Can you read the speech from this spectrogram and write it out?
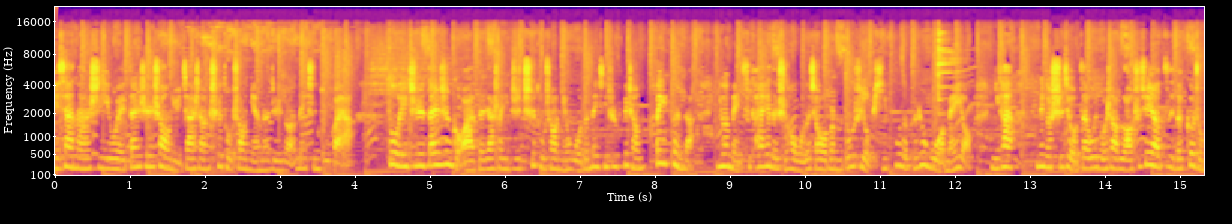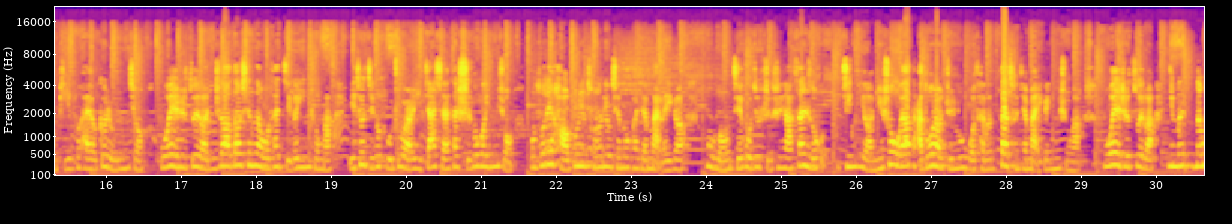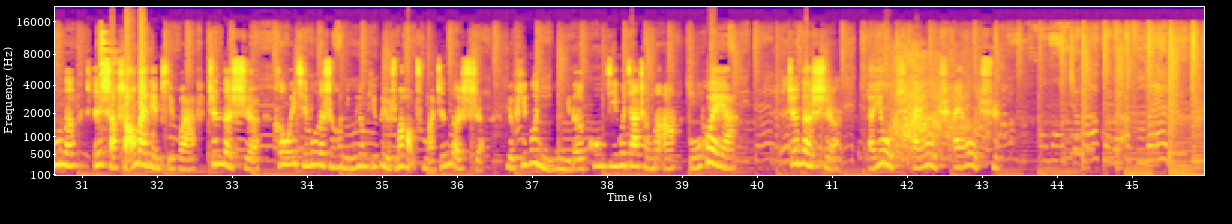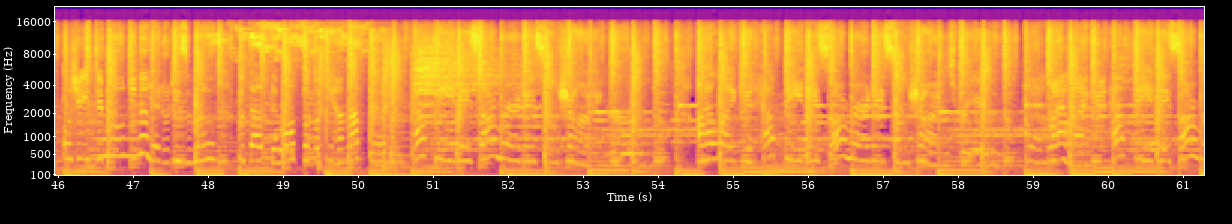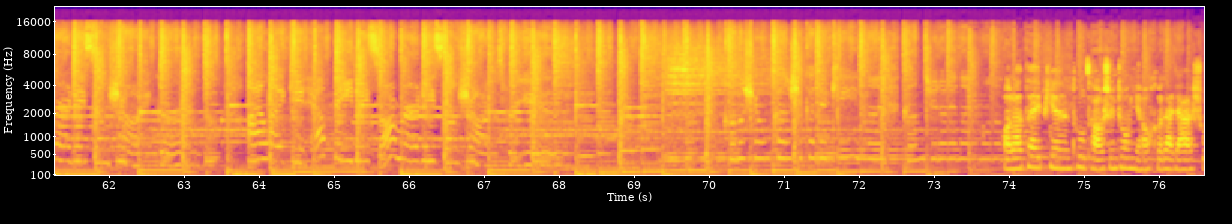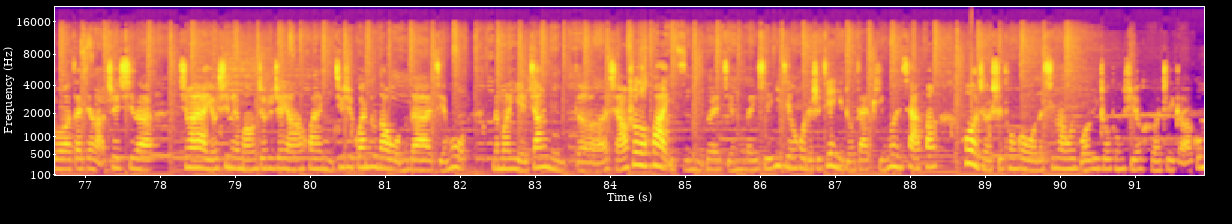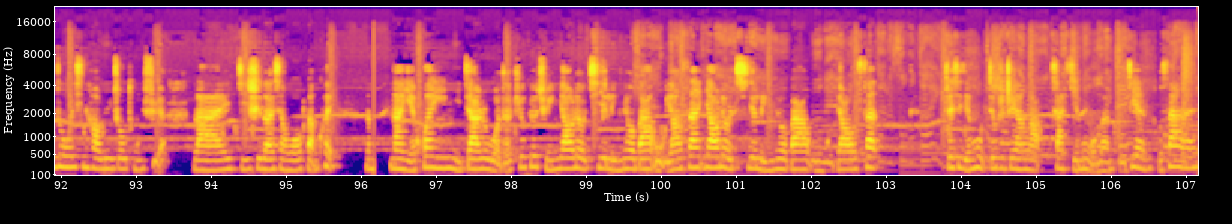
以下呢是一位单身少女加上吃土少年的这个内心独白啊。作为一只单身狗啊，再加上一只吃土少年，我的内心是非常悲愤的。因为每次开黑的时候，我的小伙伴们都是有皮肤的，可是我没有。你看那个十九在微博上老是炫耀自己的各种皮肤，还有各种英雄，我也是醉了。你知道到现在我才几个英雄吗？也就几个辅助而已，加起来才十多个英雄。我昨天好不容易存了六千多块钱买了一个布隆，结果就只剩下三十多金币了。你说我要打多少局撸，我才能再存钱买一个英雄啊？我也是醉了。你们能不能少少买点皮肤啊？真的是和我一起撸的时候。你们用皮肤有什么好处吗？真的是有皮肤，你你的攻击会加成吗？啊，不会呀，真的是，哎呦我去，哎呦我去，哎呦我去。好了，在一片吐槽声中，也要和大家说再见了。这期的喜马拉雅游戏联盟就是这样，欢迎你继续关注到我们的节目。那么，也将你的想要说的话以及你对节目的一些意见或者是建议留在评论下方，或者是通过我的新浪微博绿洲同学和这个公众微信号绿洲同学来及时的向我反馈。那那也欢迎你加入我的 QQ 群幺六七零六八五幺三幺六七零六八五幺三。这期节目就是这样了，下期节目我们不见不散。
